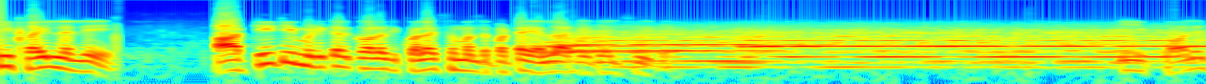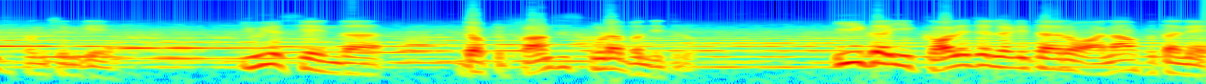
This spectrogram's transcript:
ಈ ಫೈಲ್ನಲ್ಲಿ ಆ ಟಿ ಟಿ ಮೆಡಿಕಲ್ ಕಾಲೇಜ್ ಕೊಲೆಗೆ ಸಂಬಂಧಪಟ್ಟ ಎಲ್ಲ ಡೀಟೇಲ್ಸ್ ಇದೆ. ಈ ಕಾಲೇಜ್ ಫಂಕ್ಷನ್ಗೆ ಯು ಎಸ್ ಎಯಿಂದ ಡಾಕ್ಟರ್ ಫ್ರಾನ್ಸಿಸ್ ಕೂಡ ಬಂದಿದ್ರು. ಈಗ ಈ ಕಾಲೇಜಲ್ಲಿ ನಡೀತಾ ಇರೋ ಅನಾಹುತನೇ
